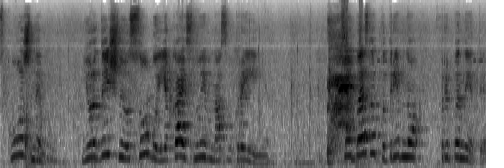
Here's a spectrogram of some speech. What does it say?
з кожним юридичною особою, яка існує в нас в Україні. Цей безлад потрібно припинити.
